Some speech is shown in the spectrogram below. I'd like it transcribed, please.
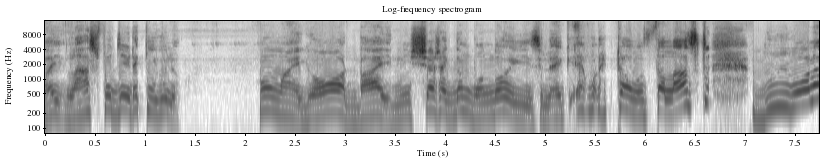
ভাই? লাস্ট পর্যায়ে এটা কি হইল? ও মাই গড ভাই, নিঃশ্বাস একদম বন্ধ হয়ে গিয়েছিল। এমন একটা অবস্থা। লাস্ট দুই বলে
